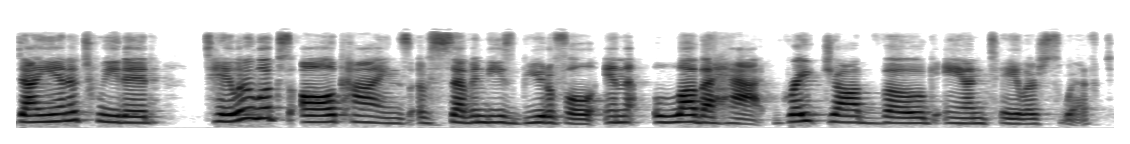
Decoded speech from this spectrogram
Diana tweeted, Taylor looks all kinds of 70s beautiful and love a hat. Great job, Vogue and Taylor Swift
